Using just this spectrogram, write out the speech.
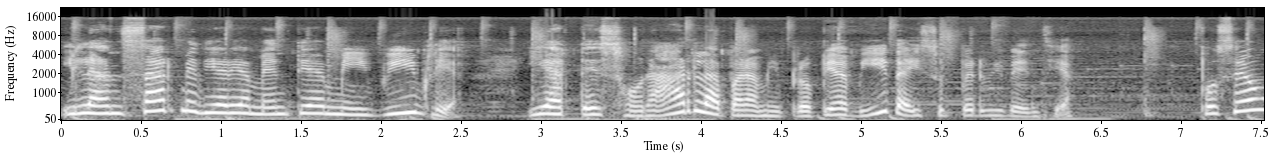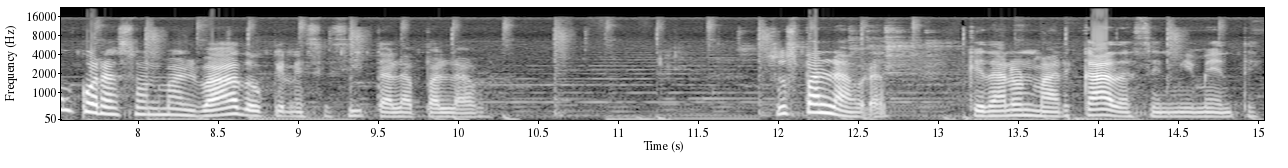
y lanzarme diariamente a mi Biblia y atesorarla para mi propia vida y supervivencia. Poseo un corazón malvado que necesita la palabra. Sus palabras quedaron marcadas en mi mente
